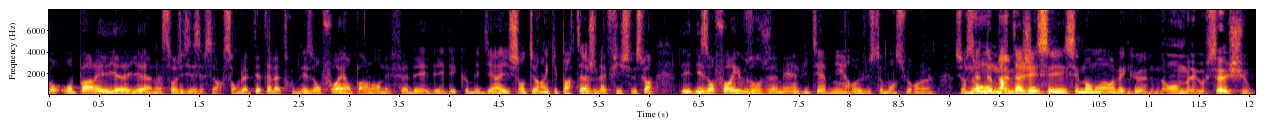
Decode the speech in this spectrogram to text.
On, parlait, il y, a, un instant, je disais, ça ressemblait peut-être à la troupe des Enfoirés en parlant en effet des, comédiens et chanteurs hein, qui partagent l'affiche ce soir. Les, Enfoirés, vous ont jamais invité à venir justement sur, euh, sur scène, de partager ces, ces, moments avec eux? Non, mais vous savez, je suis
